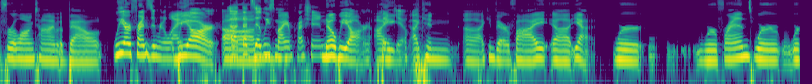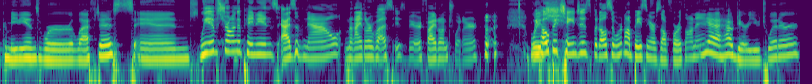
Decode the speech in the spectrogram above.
for a long time about We are friends in real life. we are Uh, that's uh, at least my impression. No, we are. Thank I, you. I can uh, I can verify. Uh, yeah, we're we're friends. We're we're comedians. We're leftists, and We have strong opinions as of now. Neither of us is verified on Twitter. we Which- hope it changes, but also we're not basing our self worth on it. yeah, how dare you, Twitter?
